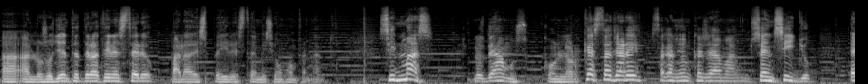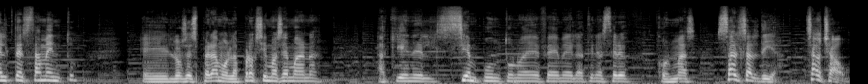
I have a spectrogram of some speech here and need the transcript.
a, los oyentes de Latin Estéreo para despedir esta emisión, Juan Fernando. Sin más, los dejamos con la Orquesta Yaré, esta canción que se llama sencillo, El Testamento. Eh, los esperamos la próxima semana aquí en el 100.9 FM de Latin Estéreo con más Salsa al Día. Chao, chao.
